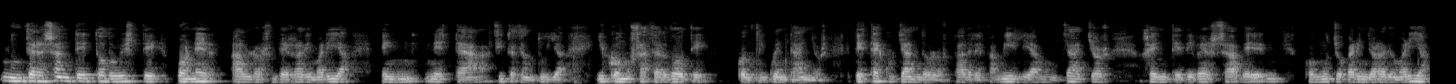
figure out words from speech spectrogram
interesante todo este poner a los de Radio María en esta situación tuya y como sacerdote con 50 años. Te está escuchando los padres de familia, muchachos, gente diversa, con mucho cariño a Radio María.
